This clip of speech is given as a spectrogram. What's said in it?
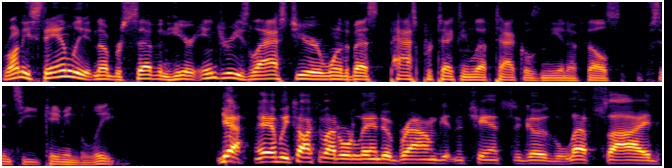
Ronnie Stanley at number seven here. Injuries last year, one of the best pass protecting left tackles in the NFL since he came into the league. Yeah, and we talked about Orlando Brown getting a chance to go to the left side.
